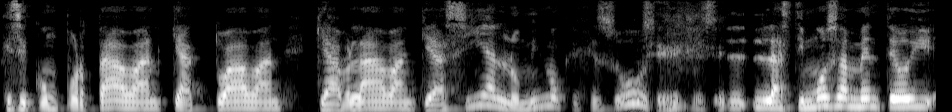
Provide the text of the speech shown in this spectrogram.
que se comportaban, que actuaban, que hablaban, que hacían lo mismo que Jesús. Sí, sí, sí. Lastimosamente hoy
